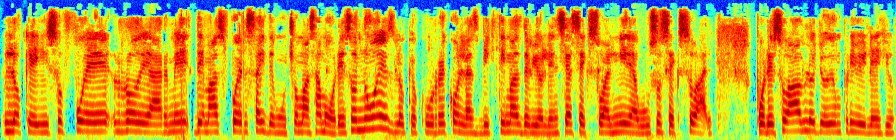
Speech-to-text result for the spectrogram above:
lo que hizo fue rodearme de más fuerza y de mucho más amor. Eso no es lo que ocurre con las víctimas de violencia sexual ni de abuso sexual. Por eso hablo yo de un privilegio.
